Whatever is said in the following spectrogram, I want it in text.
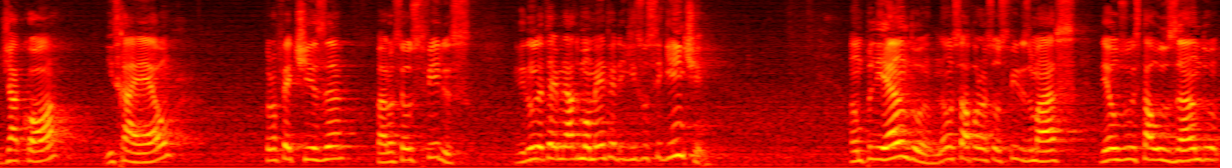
Jacó, Israel, profetiza para os seus filhos. E num determinado momento ele diz o seguinte: ampliando não só para os seus filhos, mas Deus o está usando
